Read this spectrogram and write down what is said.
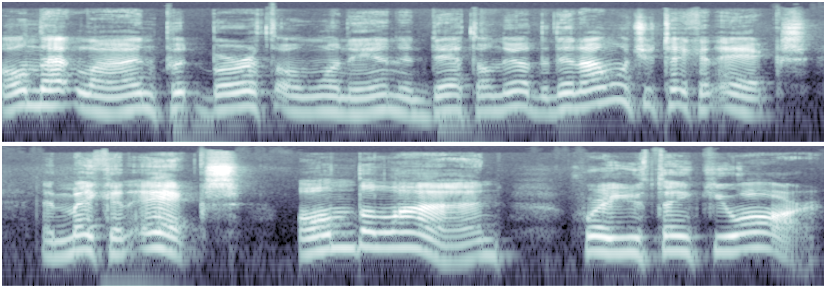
On that line, put birth on one end and death on the other. Then I want you to take an X and make an X on the line where you think you are,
